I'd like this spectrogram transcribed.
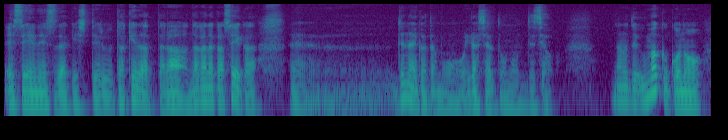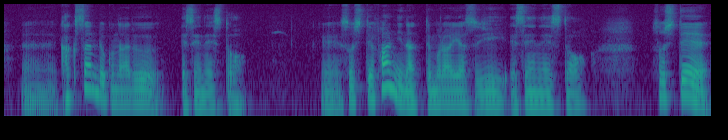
SNS だけしてるだけだったらなかなか成果、えー出ない方もいらっしゃると思うんですよ。なのでうまくこの、えー拡散力のある SNS と、えーそしてファンになってもらいやすい SNS とそして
